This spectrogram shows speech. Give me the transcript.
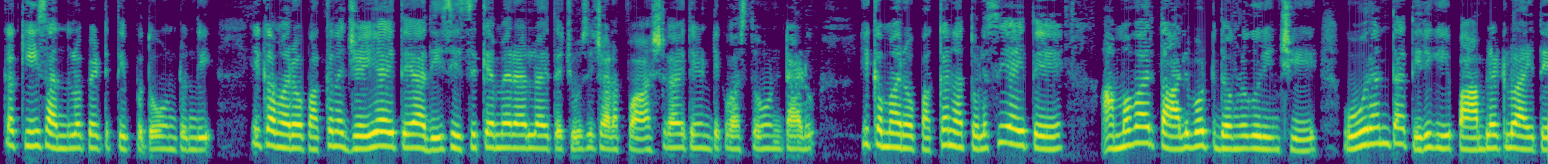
ఇక కీస్ అందులో పెట్టి తిప్పుతూ ఉంటుంది. ఇక మరో పక్కన జై అయితే అది సీసీ కెమెరాల్లో అయితే చూసి చాలా ఫాస్ట్గా అయితే ఇంటికి వస్తూ ఉంటాడు. ఇక మరో పక్కన తులసి అయితే అమ్మవారి తాలిబొట్టు దొంగ గురించి ఊరంతా తిరిగి పాంప్లెట్లు అయితే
